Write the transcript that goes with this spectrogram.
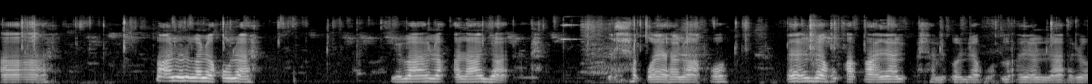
ah, paano naman ako na, di ba, nakalaga, sa pwera na ako. Kaya hindi ako kapayan, sabi ko hindi ako kapayan na ano.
